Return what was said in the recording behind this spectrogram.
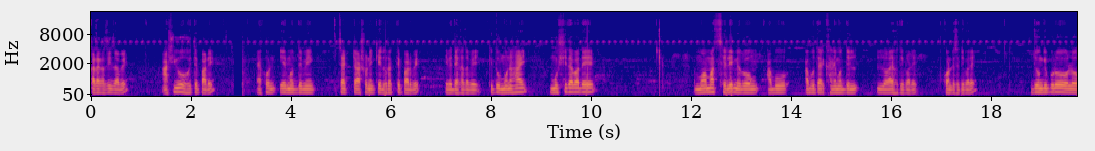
কাছাকাছি যাবে। আশিও হইতে পারে। এখন এর মধ্যে মেয়ে চারটা আসনে কে ধরে রাখতে পারবে, এবার দেখা যাবে। কিন্তু মনে হয় মুর্শিদাবাদে মোহাম্মদ সেলিম এবং আবু আবু তায়ের খানের মধ্যে লড়াই হতে পারে কন্টেস্ট হতে পারে। জঙ্গিপুরও হলো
